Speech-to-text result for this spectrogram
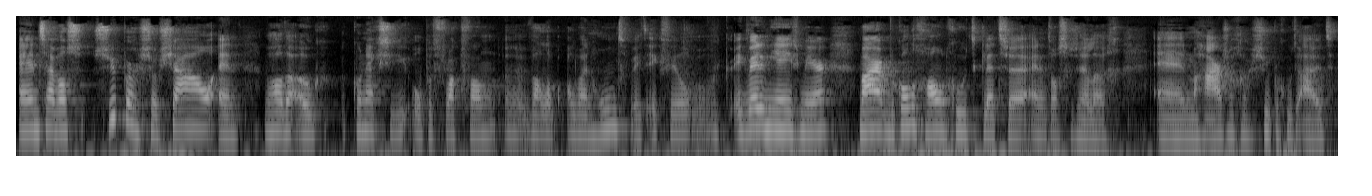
En zij was super sociaal. En we hadden ook connectie op het vlak van... Uh, we hadden allebei een hond, weet ik veel. Ik, ik weet het niet eens meer. Maar we konden gewoon goed kletsen en het was gezellig. En mijn haar zag er super goed uit.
